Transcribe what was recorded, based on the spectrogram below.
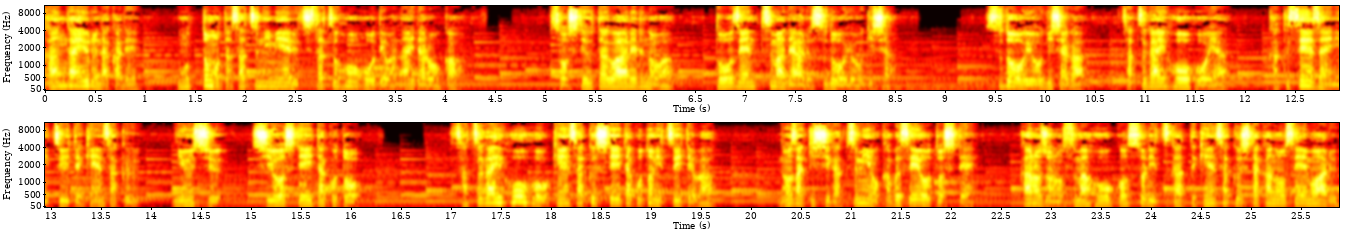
考えうる中で最も他殺に見える自殺方法ではないだろうか。そして疑われるのは当然妻である須藤容疑者。須藤容疑者が殺害方法や覚醒剤について検索、入手、使用していたこと、殺害方法を検索していたことについては、野崎氏が罪を被せようとして、彼女のスマホをこっそり使って検索した可能性もある。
